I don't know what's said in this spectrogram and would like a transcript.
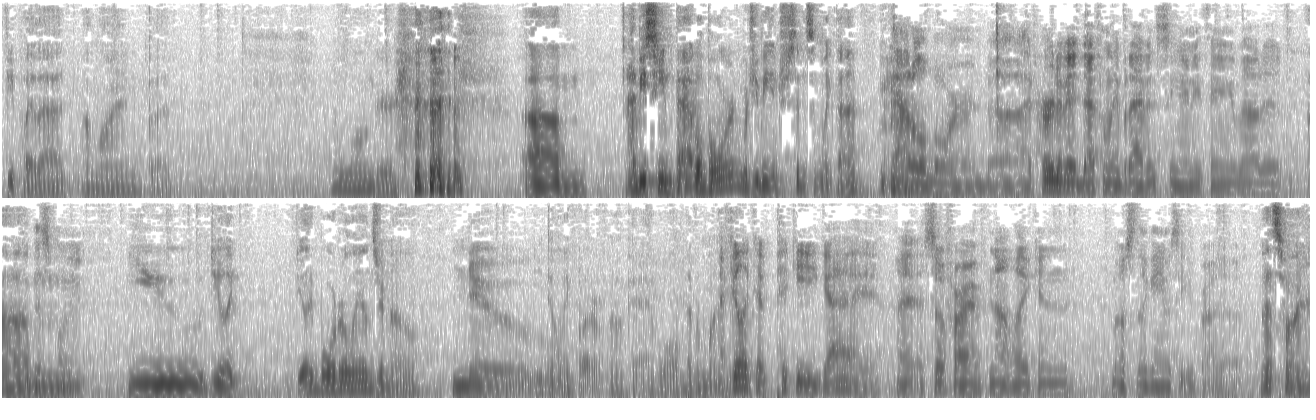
if you play that online, but no longer. um, have you seen Battleborn? Would you be interested in something like that? Battleborn. Uh, I've heard of it definitely, but I haven't seen anything about it at this Um, point. You do you like do you like Borderlands or no? No. You don't like Butter. Okay, well, never mind. I feel like a picky guy. I, so far, I've not liking most of the games that you brought up. That's fine.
